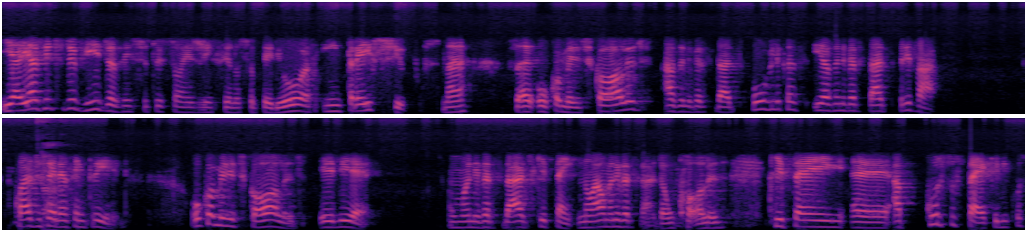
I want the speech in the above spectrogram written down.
E aí a gente divide as instituições de ensino superior em três tipos, né? o Community College, as universidades públicas e as universidades privadas. Qual a tá. diferença tá. entre eles? O Community College, ele é uma universidade que tem, não é uma universidade, é um college, que tem é, cursos técnicos,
